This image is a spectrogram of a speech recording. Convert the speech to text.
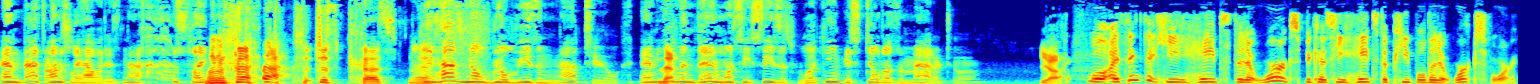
And that's honestly how it is now. it's like Just because. he has no real reason not to, and No. even then, once he sees it's working, it still doesn't matter to him. yeah. Well, I think that he hates that it works because he hates the people that it works for.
